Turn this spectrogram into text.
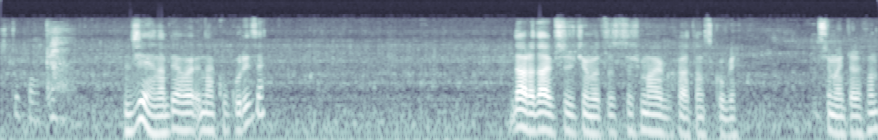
Szczupaka. Gdzie? Na białe, na kukurydzę? Dobra, daj, przerzucimy, bo to jest coś małego chyba tam skubie. Trzymaj telefon.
